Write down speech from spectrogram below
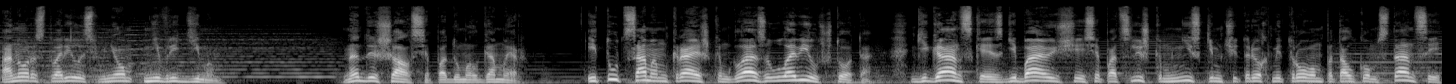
оно растворилось в нем невредимым. «Надышался», — подумал Гомер. И тут самым краешком глаза уловил что-то. Гигантское, сгибающееся под слишком низким четырехметровым потолком станции,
